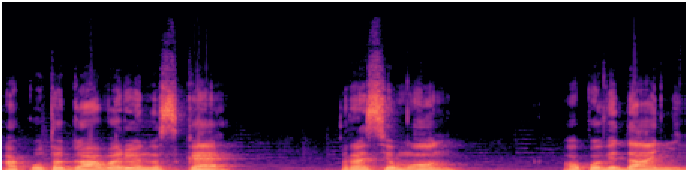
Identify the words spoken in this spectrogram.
Акутагава Рьоноске Расьомон Оповідання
